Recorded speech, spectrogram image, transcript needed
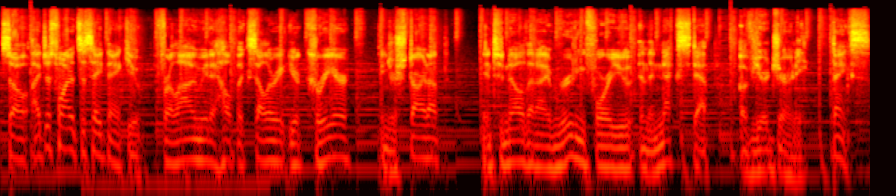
So I just wanted to say thank you for allowing me to help accelerate your career and your startup, and to know that I'm rooting for you in the next step of your journey. Thanks.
